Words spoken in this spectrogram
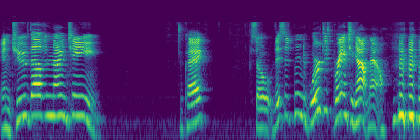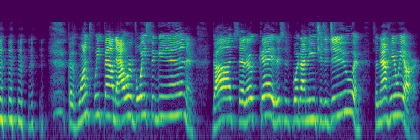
In 2019. Okay? So this is we're just branching out now. Cuz once we found our voice again and God said, okay, this is what I need you to do. And so now here we are.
